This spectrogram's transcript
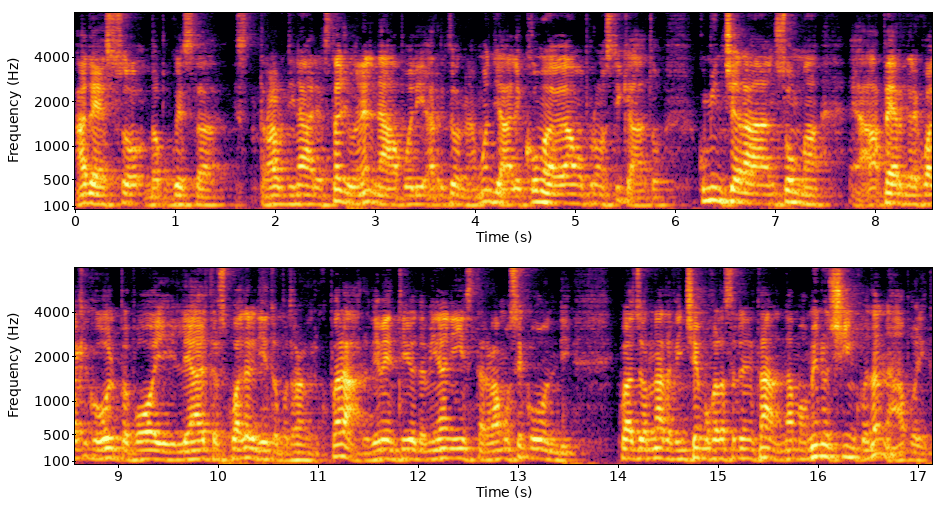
adesso, dopo questa straordinaria stagione, il Napoli al ritorno al mondiale, come avevamo pronosticato, comincerà insomma a perdere qualche colpo poi le altre squadre dietro potranno recuperare. Ovviamente io da milanista eravamo secondi, quella giornata vincemmo con la Salernitana, andammo a meno 5 dal Napoli,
